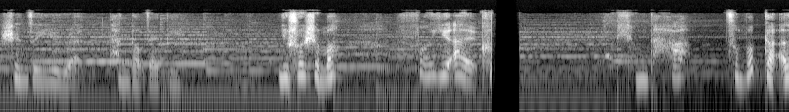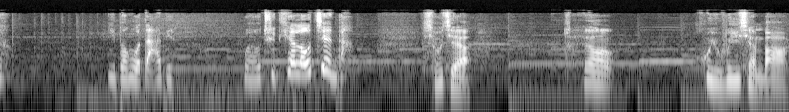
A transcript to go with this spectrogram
身子一软，瘫倒在地。你说什么？方一爱可？凭他怎么敢？你帮我打点，我要去天牢见他。小姐，这样会有危险吧？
